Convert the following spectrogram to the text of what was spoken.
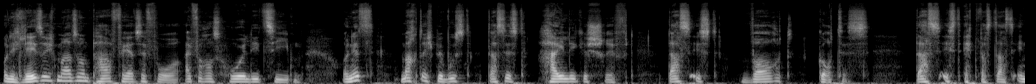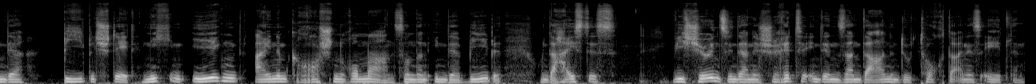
Und ich lese euch mal so ein paar Verse vor, einfach aus Hohelied 7. Und jetzt macht euch bewusst, das ist heilige Schrift. Das ist Wort Gottes. Das ist etwas, das in der Bibel steht. Nicht in irgendeinem Groschenroman, sondern in der Bibel. Und da heißt es, wie schön sind deine Schritte in den Sandalen, du Tochter eines Edlen.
